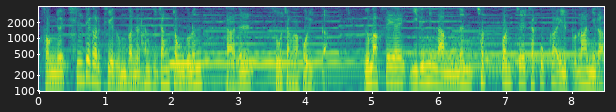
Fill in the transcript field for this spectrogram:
성녀 힐데가르트의 음반을 한두 장 정도는 다들 소장하고 있다. 음악세에 이름이 남는 첫 번째 작곡가일 뿐 아니라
